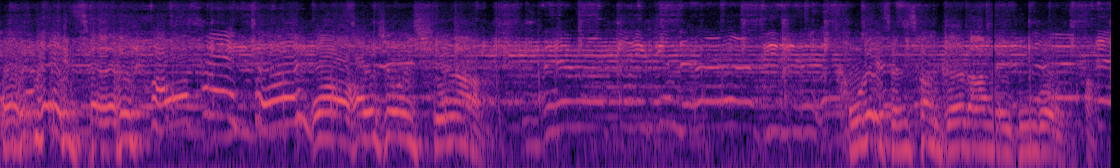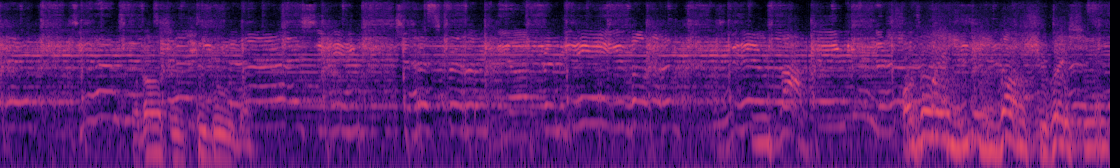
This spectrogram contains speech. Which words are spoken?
侯佩岑，侯佩岑，哇，好久以前啊，侯佩岑唱歌大家没听过吧？我当时去录的。你棒，哦，这是以以棒许慧欣，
